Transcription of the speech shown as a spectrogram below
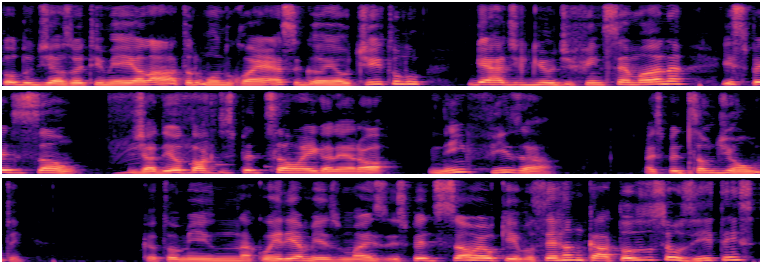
todo dia às 8h30 lá, todo mundo conhece, ganha o título. Guerra de Guild, fim de semana. Expedição, já dei o toque de expedição aí, galera, ó. Nem fiz a, a expedição de ontem, que eu tô meio na correria mesmo. Mas expedição é o que? Você arrancar todos os seus itens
